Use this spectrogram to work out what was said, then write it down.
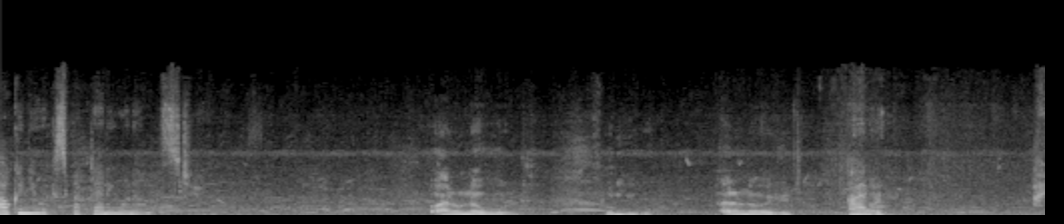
how can you expect anyone else to? I don't know what. What you. I don't know what you're talking about. I know. I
